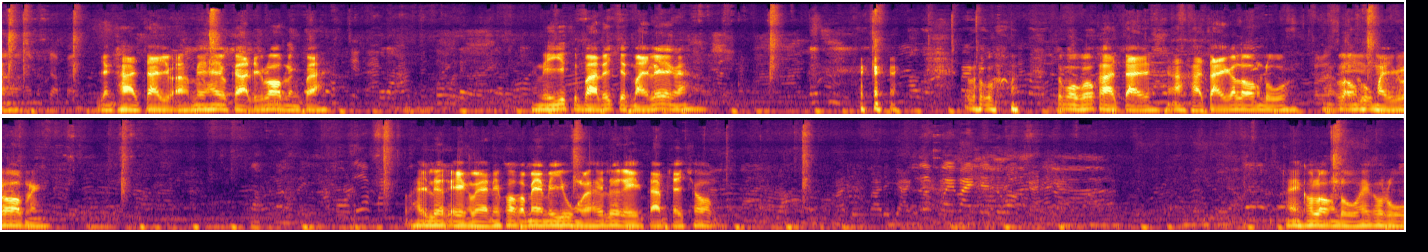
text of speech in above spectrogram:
นะยังคาใจอยู่อะ ไม่ให้โอกาสอีกรอบหนึ่งไปอันนี้ยี่สิบาทได้เจ็ดหมายเลขนะ สมมติเขาดใจ อะขาดใจก็ลองดู ลองดูใหม่อีกรอบหนึ่งให้เลือกเองเลยนี่พ่อกับแม่ไม่ยุ่งเลยให้เลือกเองตามใจชอบ ให้เขาลองดูให้เขารู้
